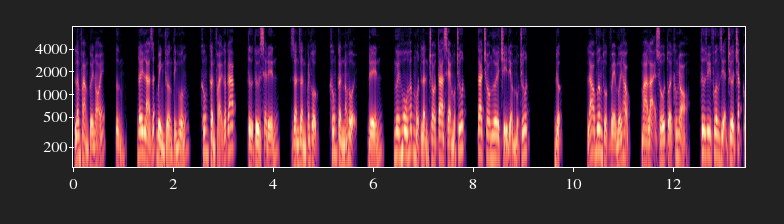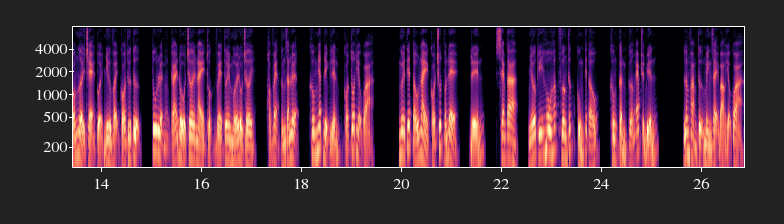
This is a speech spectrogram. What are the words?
Lâm phạm cười nói ừ m đây là rất bình thường tình huống không cần phải gấp gáp từ từ sẽ đến dần dần quen thuộc không cần nóng vội đến ngươi hô hấp một lần cho ta xem một chút ta cho ngươi chỉ điểm một chút. Được. Lão vương thuộc về mới học mà lại số tuổi không nhỏ tư duy phương diện chưa chắc có người trẻ tuổi như vậy có thứ tự tu luyện cái đồ chơi này thuộc về tươi mới đồ chơi học vẹn cứng rắn luyện, không nhất định liền có tốt hiệu quả. Ngươi tiết tấu này có chút vấn đề, đến, xem ta, nhớ kỹ hô hấp phương thức cùng tiết tấu, không cần cưỡng ép chuyển biến. Lâm phạm tự mình dạy bảo hiệu quả,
